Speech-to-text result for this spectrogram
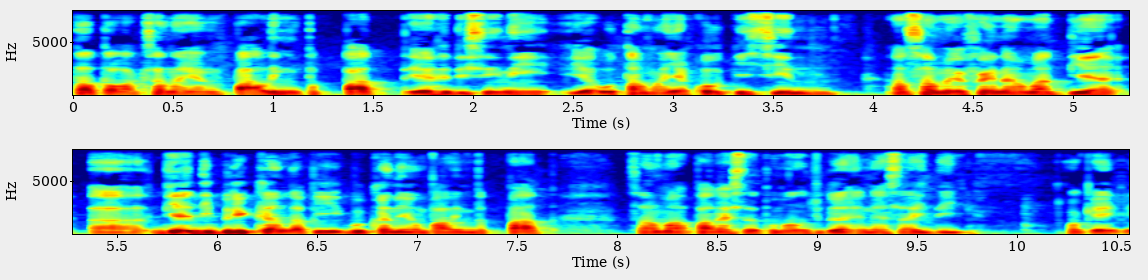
tata laksana yang paling tepat ya di sini ya utamanya colchicine. Asam efenamat dia uh, dia diberikan tapi bukan yang paling tepat sama paracetamol juga NSAID. Oke?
